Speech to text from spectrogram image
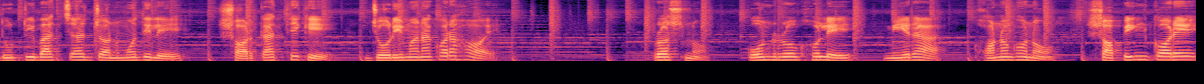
দুটি বাচ্চার জন্ম দিলে সরকার থেকে জরিমানা করা হয়। প্রশ্ন, কোন রোগ হলে মেয়েরা ঘন ঘন শপিং করে?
